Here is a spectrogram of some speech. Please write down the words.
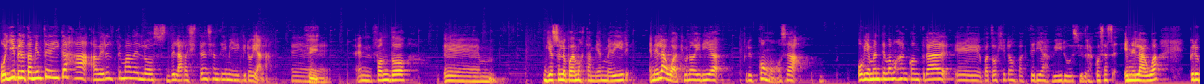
Oye, pero también te dedicas a, ver el tema de los de la resistencia antimicrobiana. Eh, sí. En fondo, eh, y eso lo podemos también medir en el agua, que uno diría, pero ¿cómo? O sea, obviamente vamos a encontrar eh, patógenos, bacterias, virus y otras cosas en el agua, pero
